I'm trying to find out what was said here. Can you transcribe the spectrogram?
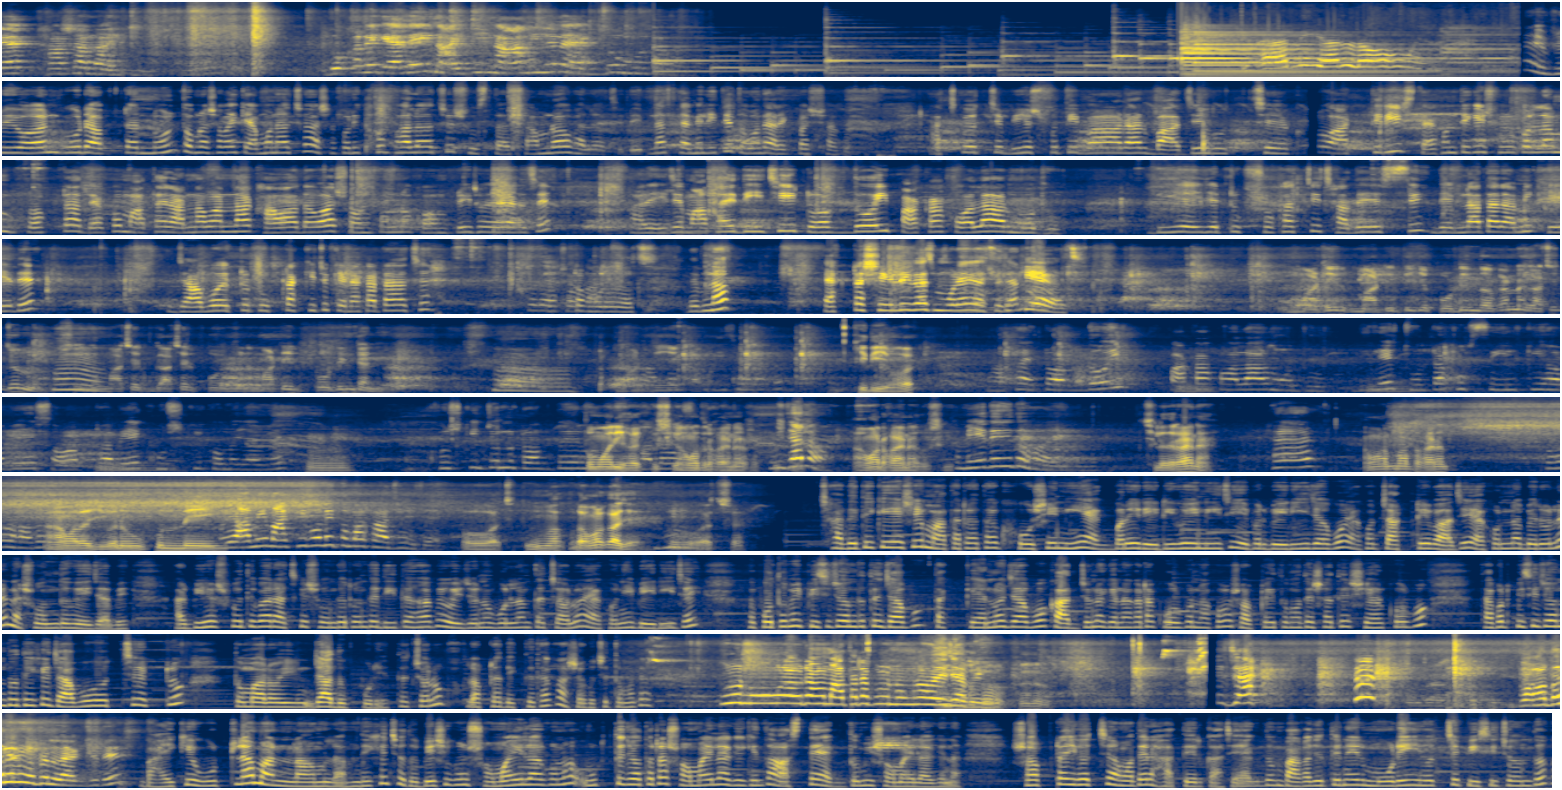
Bag ঠাসা nightie দোকানে গেলেই নাইটি না নিলে না একদম মোটা এভরিওয়ান গুড আফটারনুন তোমরা সবাই কেমন আছো? আশা করি খুব ভালো আছো সুস্থ আছো আমরাও ভালো আছি। দেবনাথ ফ্যামিলিতে তোমাদের আরেকবার স্বাগত। আজকে হচ্ছে বৃহস্পতিবার আর বাজে হচ্ছে একশো আটত্রিশ। এখন থেকে শুরু করলাম ব্লগটা দেখো মাথায় রান্না বান্না খাওয়া দাওয়া সম্পূর্ণ কমপ্লিট হয়ে গেছে। আর এই যে মাথায় দিয়েছি টক দই পাকা কলা আর মধু। দিয়ে এই যে একটু শোকাচ্ছি ছাদে এসেছি। দেবনাথ আর আমি খেয়ে দে যাব একটু টুকটাক কিছু কেনাকাটা আছে। একটা মরে গেছে। দেবনাথ একটা শিউলি গাছ মরে গেছে শুকিয়ে গেছে। মাটির মাটিতে যে প্রোটিন দরকার না গাছের জন্য মাছের গাছের মানে মাটির প্রোটিনটা নেই কি দিয়ে মাথায় টক দই পাকা কলার মধু। দিলে চুলটা খুব সিল্কি হবে সফট হবে খুশকি কমে যাবে। খুশকির জন্য টক দই তোমারই হয় খুশকি আমাদের হয় না তুমি জানো? আমার হয় না খুশকি। মেয়েদেরই তো হয় এগুলো। ছেলেদের হয় না? হ্যাঁ। আমার মা তো হয় না তোমার হবে আমাদের জীবনে উকুন নেই। আমি মাখি বলেই তোমার কাজ হয়ে যায়। ও আচ্ছা তুমি মা করলে আমার কাজ হয়? ও আচ্ছা। ছাদে থেকে এসে মাথা টাথা ঘষে নিয়ে একবারে রেডি হয়ে নিয়েছি এবার বেরিয়ে যাব। এখন চারটে বাজে এখন না বেরোলে না সন্ধে হয়ে যাবে। আর বৃহস্পতিবার আজকে সন্ধে টন্ধে দিতে হবে ওই জন্য বললাম তা চলো এখনই বেরিয়ে যাই। তো প্রথমেই পিসিচন্দ্রতে যাব তা কেন যাব কার জন্য কেনাকাটা করব না করব সবটাই তোমাদের সাথে শেয়ার করব। তারপর পিসিচন্দ্র থেকে যাব হচ্ছে একটু তোমার ওই যাদবপুরে। তো চলো ব্লগটা দেখতে থাকো আশা করছি তোমাদের পুরো নোংরা ওটা আমার মাথাটা পুরো নোংরা হয়ে যাবে। বাইকে উঠলাম আর নামলাম, দেখেছ তো? বেশিক্ষণ সময় লাগল না। উঠতে যতটা সময় লাগে, কিন্তু আসতে একদমই সময় লাগে না। সবটাই হচ্ছে আমাদের হাতের কাছে। একদম বাঘাযতীনের মোড়েই হচ্ছে পিসিচন্দ্র।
